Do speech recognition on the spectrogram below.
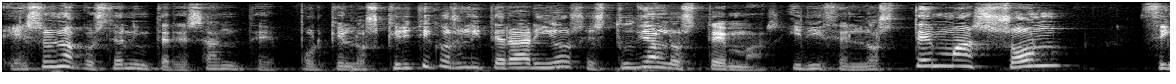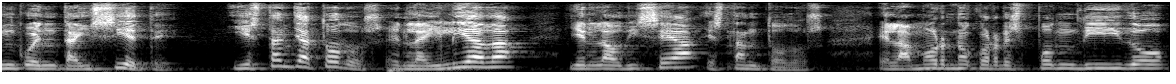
Eso es una cuestión interesante, porque los críticos literarios estudian los temas y dicen, los temas son 57, Y están ya todos, en la Ilíada y en la Odisea están todos. El amor no correspondido,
